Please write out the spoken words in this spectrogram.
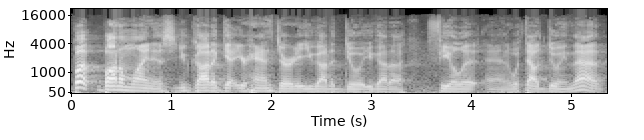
But bottom line is, you got to get your hands dirty. You got to do it. You got to feel it. And without doing that,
